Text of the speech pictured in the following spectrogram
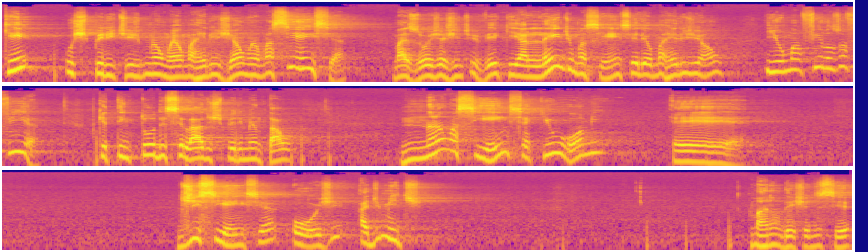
que o Espiritismo não é uma religião, é uma ciência. Mas hoje a gente vê que, além de uma ciência, ele é uma religião e uma filosofia, porque tem todo esse lado experimental. Não a ciência que o homem é, de ciência hoje admite. Mas não deixa de ser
